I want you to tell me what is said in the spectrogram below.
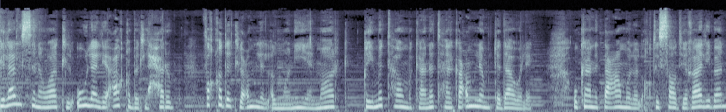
خلال السنوات الأولى اللي عاقبت الحرب فقدت العملة الألمانية المارك قيمتها ومكانتها كعملة متداولة وكان التعامل الاقتصادي غالبا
